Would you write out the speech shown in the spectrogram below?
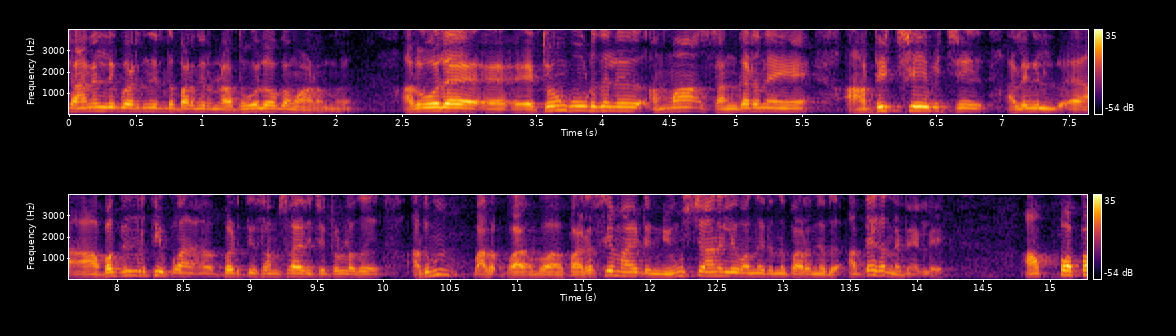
ചാനലിലേക്ക് വരുന്നിരുന്ന് പറഞ്ഞിട്ടുണ്ട് അധോലോകമാണെന്ന്. അതുപോലെ ഏറ്റവും കൂടുതൽ അമ്മ സംഘടനയെ അധിക്ഷേപിച്ച് അല്ലെങ്കിൽ അപകീർത്തിപ്പെടുത്തി സംസാരിച്ചിട്ടുള്ളത് അതും പരസ്യമായിട്ട് ന്യൂസ് ചാനലിൽ വന്നിരുന്ന് പറഞ്ഞത് അദ്ദേഹം തന്നെയല്ലേ? അപ്പപ്പ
